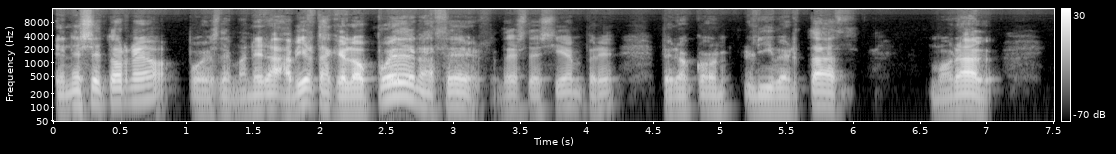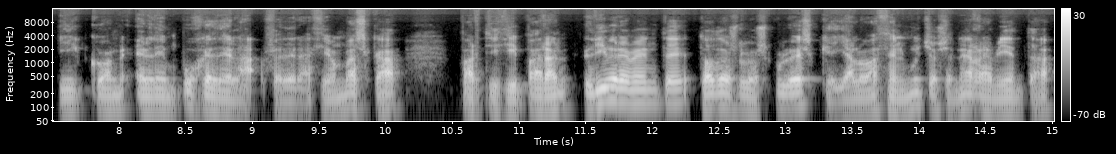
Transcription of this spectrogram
en ese torneo, pues de manera abierta, que lo pueden hacer desde siempre, pero con libertad moral y con el empuje de la Federación Vasca, participarán libremente todos los clubes, que ya lo hacen muchos en herramienta,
